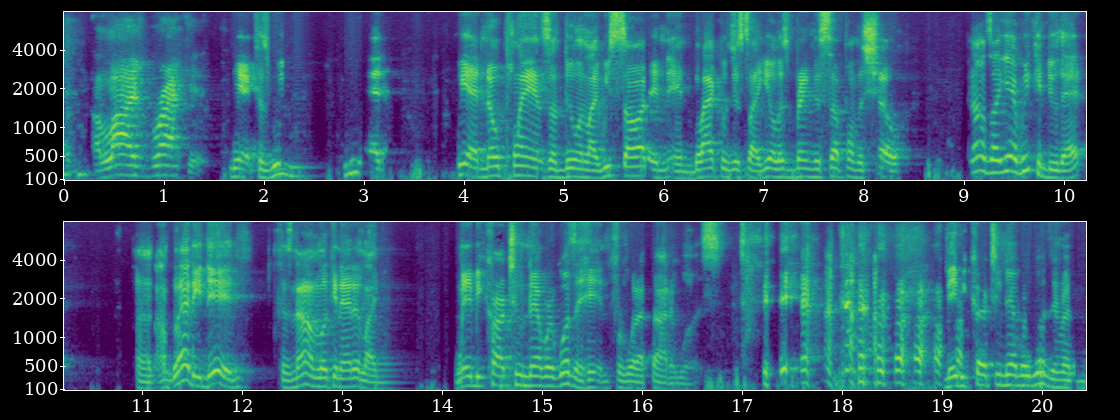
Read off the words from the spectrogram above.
A, a live bracket. Yeah, because we we had we had no plans of doing like we saw it and, and Black was just like, yo, let's bring this up on the show. And I was like, yeah, we can do that. Uh, I'm glad he did because now I'm looking at it like maybe Cartoon Network wasn't hitting for what I thought it was. maybe Cartoon Network wasn't running.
